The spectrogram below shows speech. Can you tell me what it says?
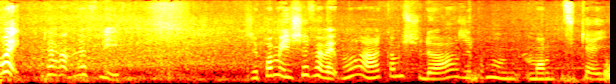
Oui, 49 livres. J'ai pas mes chiffres avec moi, hein, comme je suis dehors, j'ai pas mon, petit cahier.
